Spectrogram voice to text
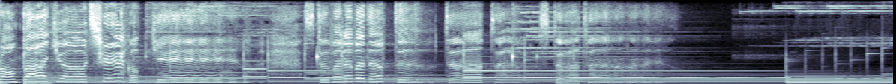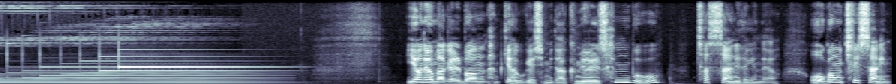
들어봐요 즐겁게 스타바라바답답답답 스타다 이연의 음악 앨범 함께하고 계십니다. 금요일 3부 첫 사연이 되겠네요. 5074님,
